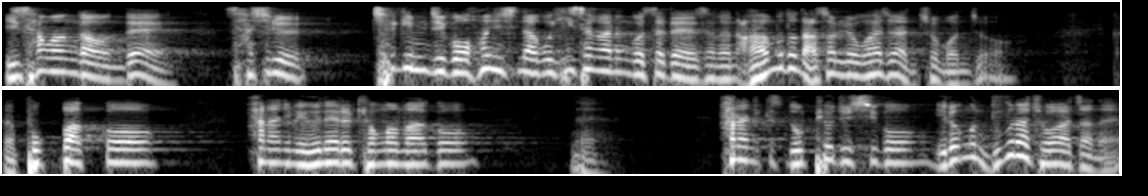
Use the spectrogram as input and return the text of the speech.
이 상황 가운데 사실 책임지고 헌신하고 희생하는 것에 대해서는 아무도 나서려고 하지 않죠, 먼저. 그럼 복받고 하나님의 은혜를 경험하고 네. 하나님께서 높여주시고 이런 건 누구나 좋아하잖아요.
